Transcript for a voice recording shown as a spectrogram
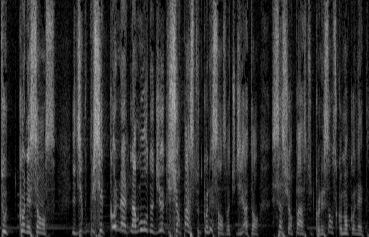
toute connaissance. Il dit que vous puissiez connaître l'amour de Dieu qui surpasse toute connaissance. tu dis, attends, si ça surpasse toute connaissance, comment connaître?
